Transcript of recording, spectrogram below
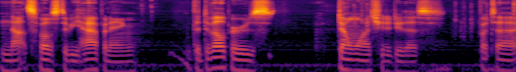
not supposed to be happening. The developers don't want you to do this. But uh,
